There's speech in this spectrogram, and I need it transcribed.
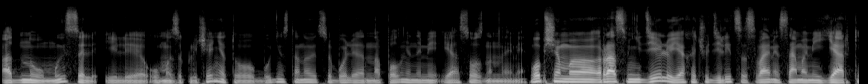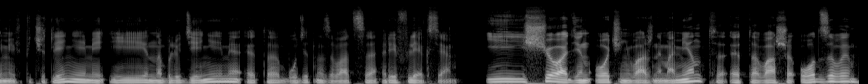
одну мысль или умозаключение, то будни становятся более наполненными и осознанными. В общем, э, раз в неделю я хочу делиться с вами самыми яркими впечатлениями и наблюдениями. Это будет называться рефлексия. И еще один очень важный момент — это ваши отзывы,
